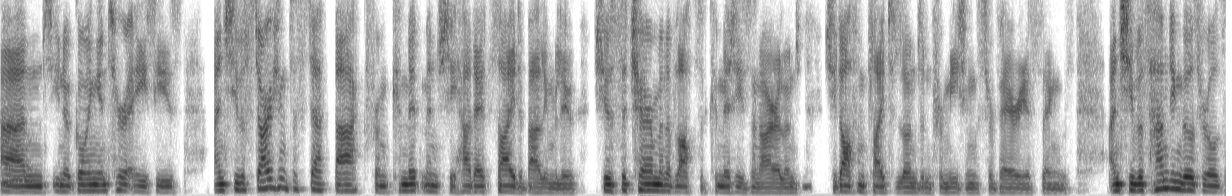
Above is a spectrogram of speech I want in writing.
And you know going into her eighties, and she was starting to step back from commitments she had outside of Ballymaloe. She was the chairman of lots of committees in Ireland. She'd often fly to London for meetings for various things. And she was handing those roles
